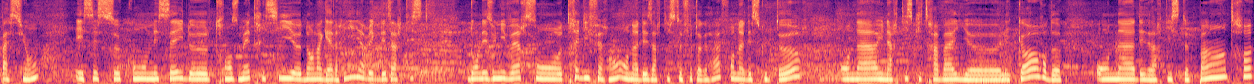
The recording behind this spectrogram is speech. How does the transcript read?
passions. Et c'est ce qu'on essaye de transmettre ici euh, dans la galerie avec des artistes dont les univers sont très différents. On a des artistes photographes, on a des sculpteurs, on a une artiste qui travaille euh, les cordes, on a des artistes peintres,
